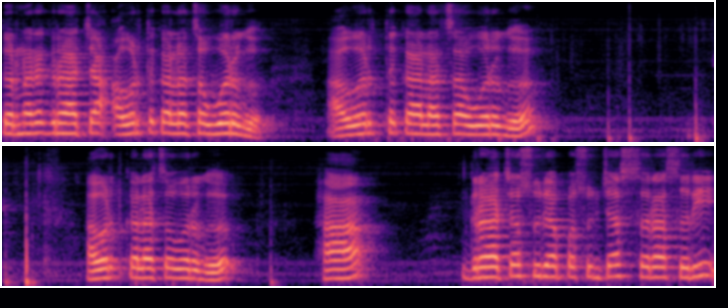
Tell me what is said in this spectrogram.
करणाऱ्या ग्रहाच्या आवर्तकालाचा वर्ग. आवर्तकालाचा वर्ग आवर्तकालाचा वर्ग हा ग्रहाच्या सूर्यापासूनच्या सरासरी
